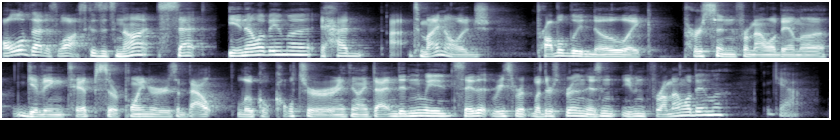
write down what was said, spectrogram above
all of that is lost because it's not set in alabama it had uh, to my knowledge probably no like person from alabama giving tips or pointers about local culture or anything like that and didn't we say that reese witherspoon isn't even from alabama yeah.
